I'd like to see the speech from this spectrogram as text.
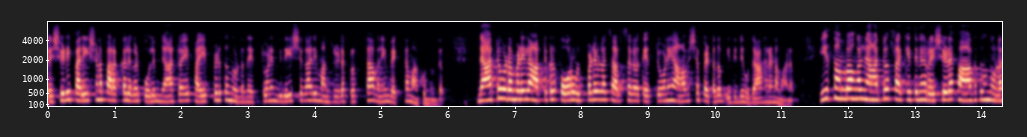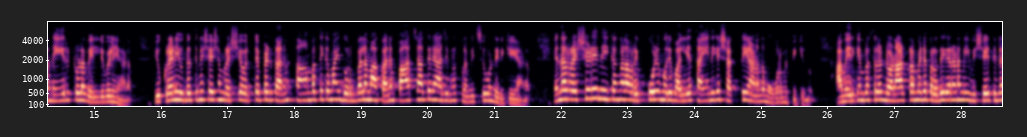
റഷ്യയുടെ പരീക്ഷണ പറക്കലുകൾ പോലും നാറ്റോയെ ഭയപ്പെടുത്തുന്നുണ്ടെന്ന് എസ്റ്റോണിയൻ വിദേശകാര്യ മന്ത്രിയുടെ പ്രസ്താവനയും വ്യക്തമാക്കുന്നുണ്ട്. നാറ്റോ ഉടമ്പടിയിലെ ആർട്ടിക്കിൾ ഫോർ ഉൾപ്പെടെയുള്ള ചർച്ചകൾക്ക് എസ്റ്റോണിയ ആവശ്യപ്പെട്ടതും ഇതിന്റെ ഉദാഹരണമാണ്. ഈ സംഭവങ്ങൾ നാറ്റോ സഖ്യത്തിന് റഷ്യയുടെ ഭാഗത്തു നിന്നുള്ള നേരിട്ടുള്ള വെല്ലുവിളിയാണ്. യുക്രൈൻ യുദ്ധത്തിന് ശേഷം റഷ്യ ഒറ്റപ്പെടുത്താനും സാമ്പത്തികമായി ദുർബലമാക്കാനും പാശ്ചാത്യ രാജ്യങ്ങൾ ശ്രമിച്ചുകൊണ്ടിരിക്കുകയാണ്. എന്നാൽ റഷ്യയുടെ നീക്കങ്ങൾ അവർ ഇപ്പോഴും ഒരു വലിയ സൈനിക ശക്തിയാണെന്നും ഓർമ്മിപ്പിക്കുന്നു. അമേരിക്കൻ പ്രസിഡന്റ് ഡൊണാൾഡ് ട്രംപിന്റെ പ്രതികരണം ഈ വിഷയത്തിന്റെ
